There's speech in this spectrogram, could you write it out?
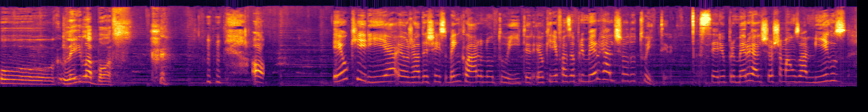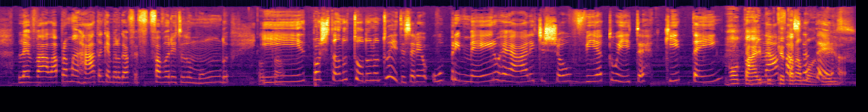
o Leila Boss. Ó, eu queria, eu já deixei isso bem claro no Twitter, eu queria fazer o primeiro reality show do Twitter. Seria o primeiro reality show chamar uns amigos, levar lá pra Manhattan, que é meu lugar fa- favorito do mundo, e postando tudo no Twitter. Seria o primeiro reality show via Twitter que tem All type, na tá face na da moda. é Terra. isso.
